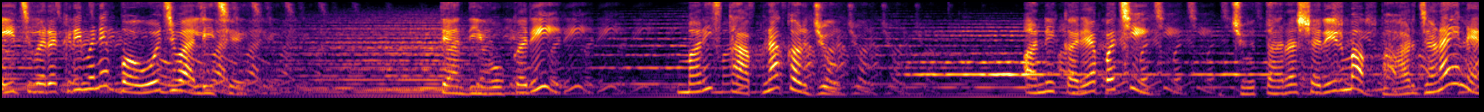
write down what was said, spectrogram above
એ જ વરખડી મને બહુ જ વાલી છે. ત્યાં દીવો કરી મારી સ્થાપના કરજો. અને કર્યા પછી જો તારા શરીરમાં ભાર જણાય ને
